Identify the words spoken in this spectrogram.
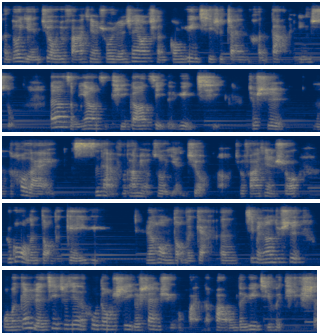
很多研究就发现说，人生要成功，运气是占很大的因素。那要怎么样子提高自己的运气？就是，嗯，后来斯坦福他们有做研究啊，就发现说，如果我们懂得给予。然后我们懂得感恩，基本上就是我们跟人际之间的互动是一个善循环的话，我们的运气会提升。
